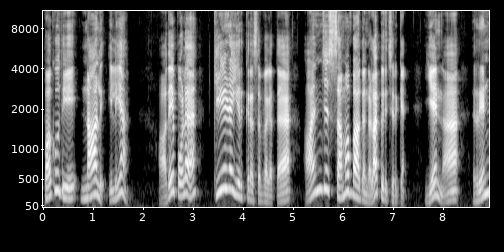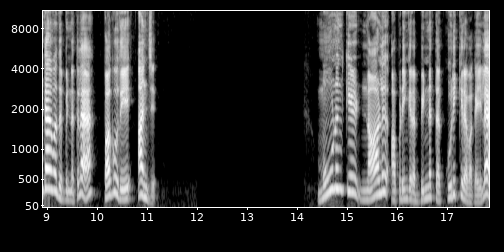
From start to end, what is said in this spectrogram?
பகுதி நாலு இல்லையா? அதே போல் கீழே இருக்கிற செவ்வகத்தை அஞ்சு சம பாகங்களாக பிரிச்சிருக்கேன். ஏன்னா ரெண்டாவது பின்னத்தில் பகுதி அஞ்சு. மூணு கீழ் நாலு அப்படிங்கிற பின்னத்தை குறிக்கிற வகையில்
